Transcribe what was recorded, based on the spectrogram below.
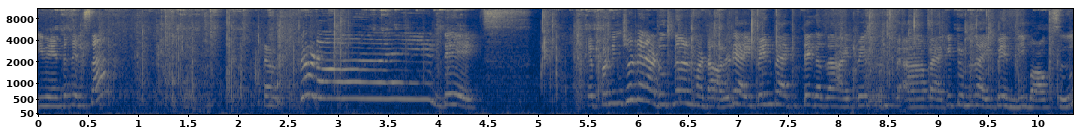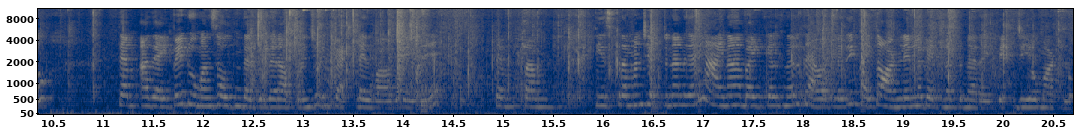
ఇవేంటో తెలుసా? డేట్స్. ఎప్పటి నుంచో నేను అడుగుతున్నాను అనమాట ఆల్రెడీ అయిపోయిన ప్యాకెటే కదా. అయిపోయి ప్యాకెట్ ఉన్నది అయిపోయింది బాక్స్. అది అయిపోయి టూ మంత్స్ అవుతుంది దగ్గర దగ్గర. అప్పటి నుంచి పెట్టలేదు బాబుకి అయితే. తెం- తీసుకురమ్మని చెప్తున్నాను కానీ ఆయన బయటకు వెళ్తున్నారు తేవట్లేదు. ఇంకైతే ఆన్లైన్లో పెట్టినట్టున్నారు అయితే జియో మార్ట్లో.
